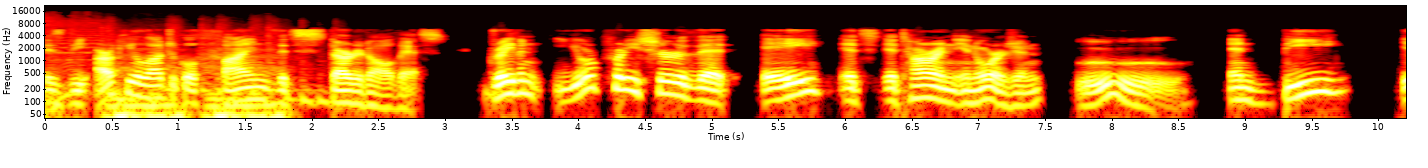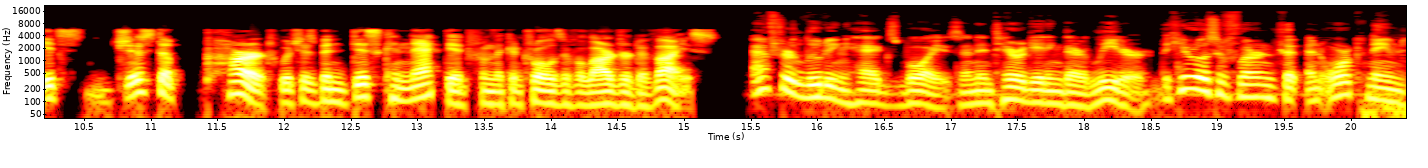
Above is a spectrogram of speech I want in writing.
is the archaeological find that started all this. Draven, you're pretty sure that A, it's Itaran in origin. Ooh. And B, it's just a part which has been disconnected from the controls of a larger device. After looting Hag's boys and interrogating their leader, the heroes have learned that an orc named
